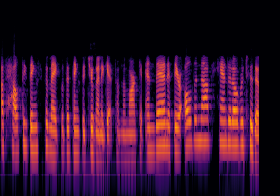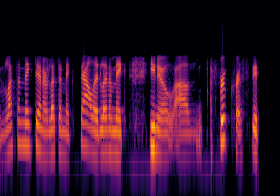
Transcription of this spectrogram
of healthy things to make with the things that you're going to get from the market. And then if they're old enough, hand it over to them. Let them make dinner. Let them make salad. Let them make, you know, um, fruit crisp if,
